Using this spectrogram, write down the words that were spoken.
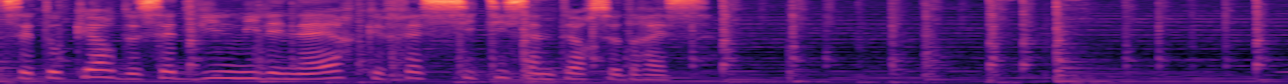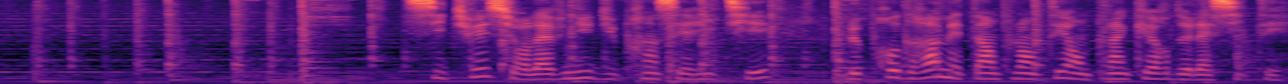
C'est au cœur de cette ville millénaire que Fes City Center se dresse. Situé sur l'avenue du Prince Héritier, le programme est implanté en plein cœur de la cité.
